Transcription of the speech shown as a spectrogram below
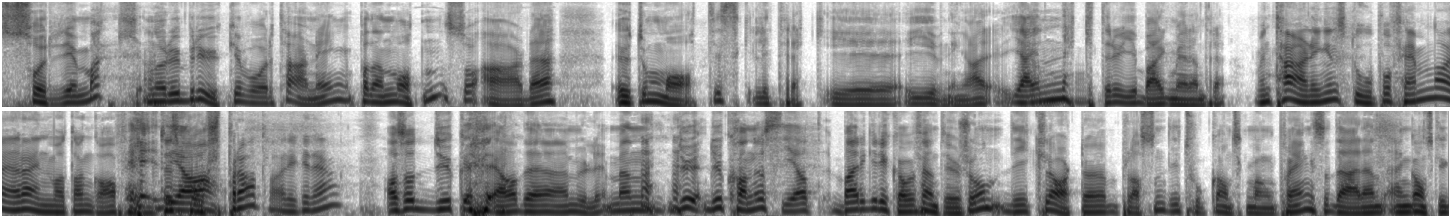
Sorry, Mac. Når du bruker vår terning på den måten, så er det automatisk litt trekk i, i givning her. Jeg nekter å gi Berg mer enn tre. Men terningen sto på fem, da. Jeg regner med at han ga fem til sportsprat, var det ikke det? Altså, du, ja, det er mulig. Men du, du kan jo si at Berg rykka over femtedivisjon. De klarte plassen. De tok ganske mange poeng, så det er en, en ganske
